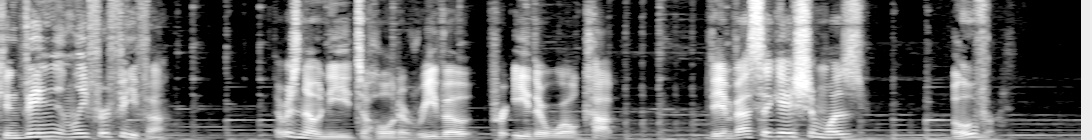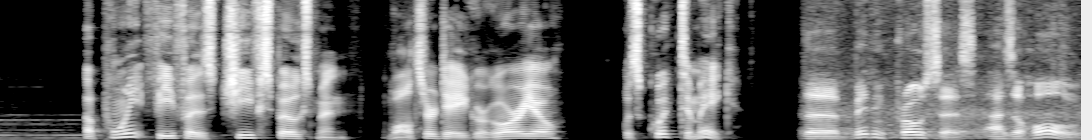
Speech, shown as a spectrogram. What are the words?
conveniently for FIFA, there was no need to hold a revote for either World Cup. The investigation was over. Appoint FIFA's chief spokesman, Walter De Gregorio, was quick to make. The bidding process as a whole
